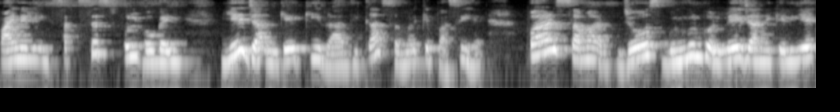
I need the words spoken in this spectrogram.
फाइनली सक्सेसफुल हो गई, ये जान के कि राधिका समर के पास ही। है पर समर जो गुनगुन को ले जाने के लिए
